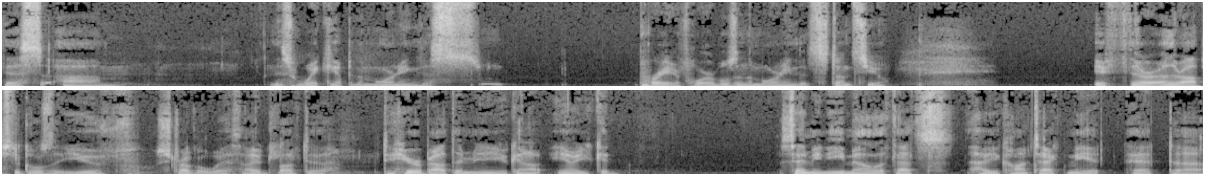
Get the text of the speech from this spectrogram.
this um, this waking up in the morning, this parade of horribles in the morning that stunts you, if there are other obstacles that you've struggled with, I'd love to to hear about them. You can you know you could send me an email if that's how you contact me at at uh,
